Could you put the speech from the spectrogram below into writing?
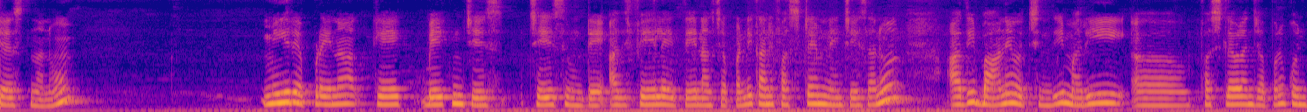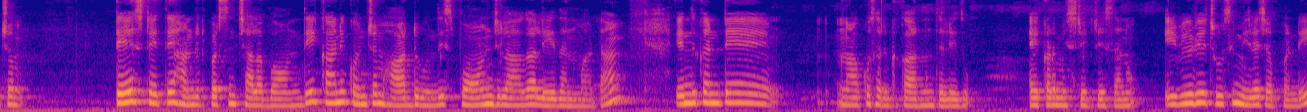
చేస్తున్నాను. మీరు ఎప్పుడైనా కేక్ బేకింగ్ చేసి చేసి ఉంటే అది ఫెయిల్ అయితే నాకు చెప్పండి. కానీ ఫస్ట్ టైం నేను చేశాను. అది బాగానే వచ్చింది. మరీ ఫస్ట్ లెవెల్ అని చెప్పను. కొంచెం టేస్ట్ అయితే హండ్రెడ్ పర్సెంట్ చాలా బాగుంది. కానీ కొంచెం హార్డ్గా ఉంది. స్పాంజ్ లాగా లేదనమాట. ఎందుకంటే నాకు సరిగ్గా కారణం తెలియదు ఎక్కడ మిస్టేక్ చేశాను? ఈ వీడియో చూసి మీరే చెప్పండి.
